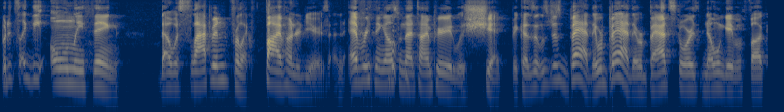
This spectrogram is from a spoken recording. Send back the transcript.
But it's like the only thing that was slapping for like 500 years. And everything else from that time period was shit because it was just bad. They were bad. They were bad stories. No one gave a fuck.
